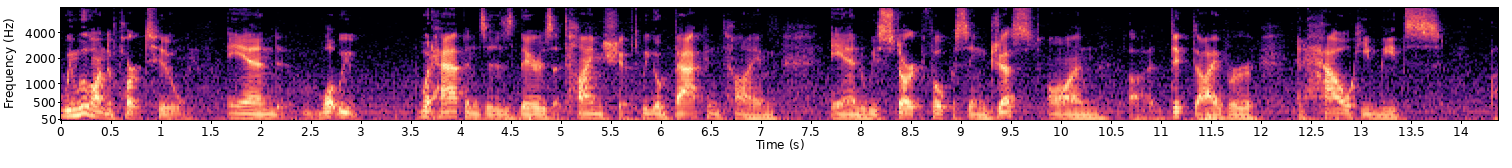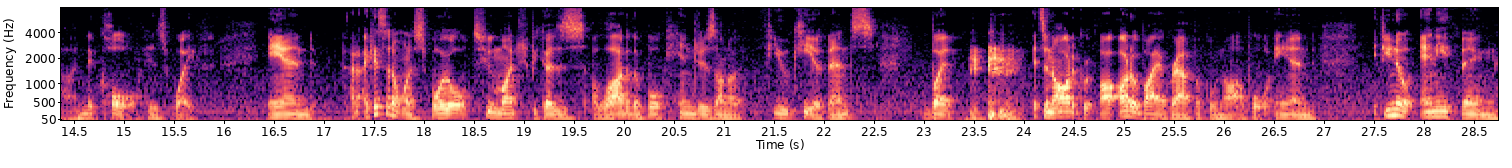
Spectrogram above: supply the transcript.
We move on to part two, and what we what happens is there's a time shift. We go back in time, and we start focusing just on uh, Dick Diver and how he meets uh, Nicole, his wife, and I guess I don't want to spoil too much because a lot of the book hinges on a few key events, but it's an autobiographical novel, and if you know anything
